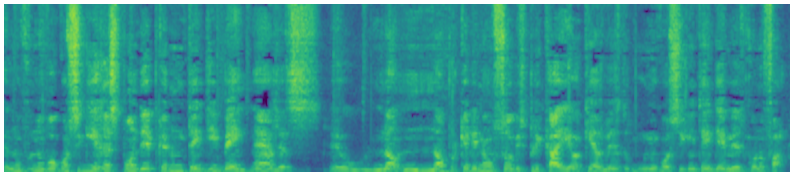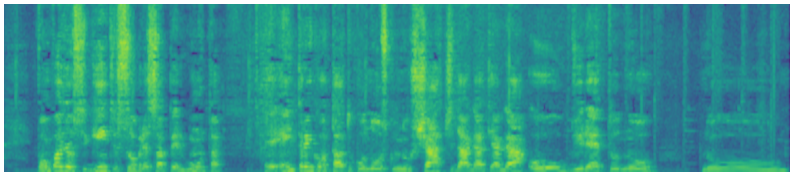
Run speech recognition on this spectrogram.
eu não, não vou conseguir responder porque eu não entendi bem, né? Às vezes eu não, não porque ele não soube explicar, eu que às vezes não consigo entender mesmo quando fala. Vamos fazer o seguinte sobre essa pergunta, é, entra em contato conosco no chat da HTH ou direto no no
